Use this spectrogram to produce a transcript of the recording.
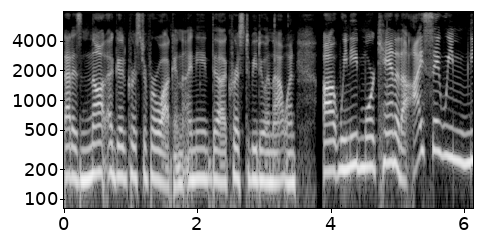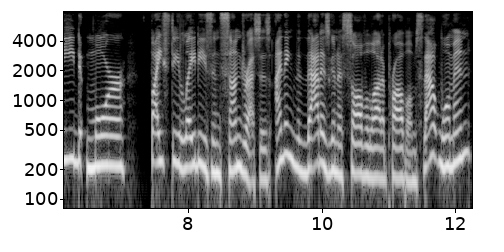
That is not a good Christopher Walken. I need uh, Chris to be doing that one. Uh, we need more Canada. I say we need more feisty ladies in sundresses. I think that that is going to solve a lot of problems. That woman,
